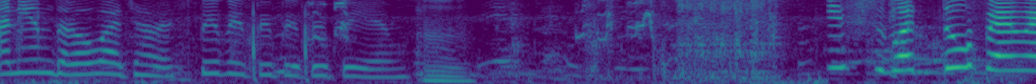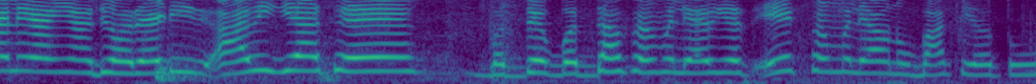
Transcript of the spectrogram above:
આની અંદર અવાજ આવે છે પીપી પીપી પીપી એમ. બધું ફેમિલી અહીંયા જો રેડી આવી ગયા છે. બધે બધા ફેમિલી આવી ગયા. એક ફેમિલી આવવાનું બાકી હતું.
